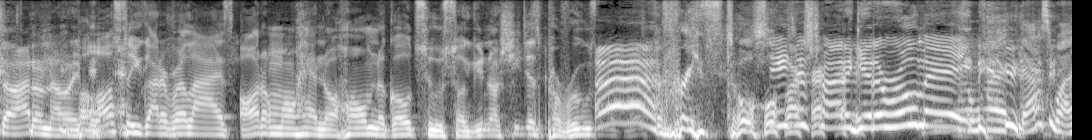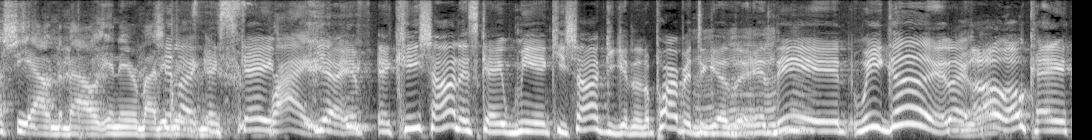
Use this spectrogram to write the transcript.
So I don't know. But also, you got to realize Autumn don't have no home to go to, so you know she just perused Ah! the free store. She's just trying to get a You know roommate. That's why she out and about in everybody. She like escape, Right. Yeah, if, if Keyshawn escaped, me and Keyshawn could get an apartment together, and then we good. Like, oh, okay.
